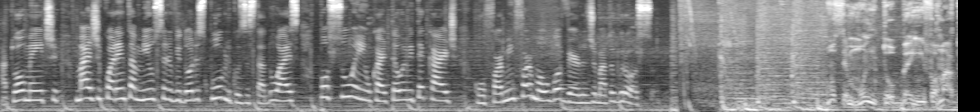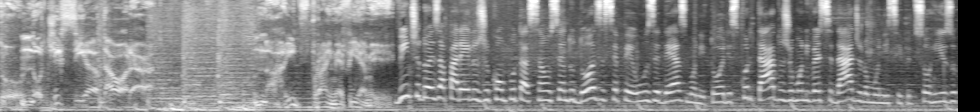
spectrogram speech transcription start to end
Atualmente, mais de 40 mil servidores públicos estaduais possuem o cartão MT Card, conforme informou o governo de Mato Grosso. Você muito bem informado. Notícia da hora. Na Hits Prime FM. 22 aparelhos de computação, sendo 12 CPUs e 10 monitores, furtados de uma universidade no município de Sorriso,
